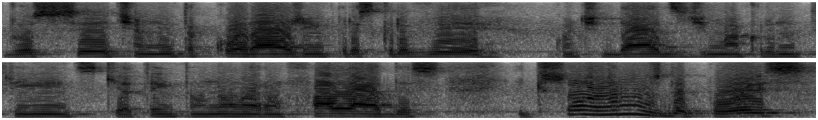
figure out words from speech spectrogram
Você tinha muita coragem para escrever quantidades de macronutrientes que até então não eram faladas e que só anos depois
